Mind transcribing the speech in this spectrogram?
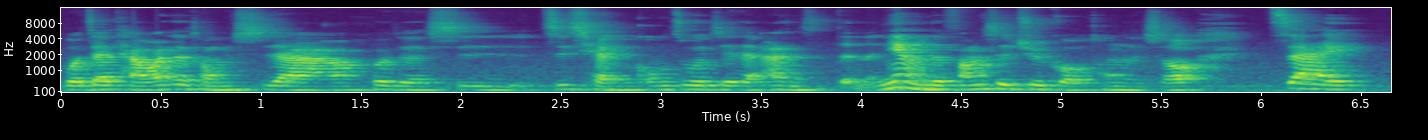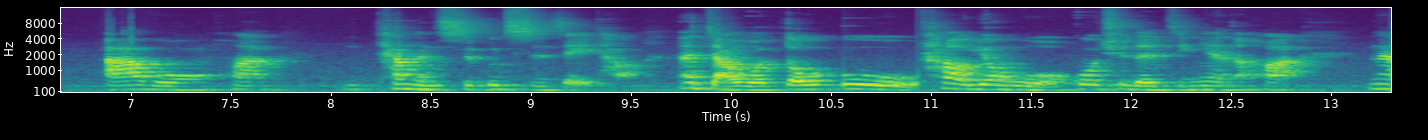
我在台湾的同事啊，或者是之前工作接的案子等等那样的方式去沟通的时候，在阿伯文化，他们吃不吃这一套？那假如我都不套用我过去的经验的话，那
